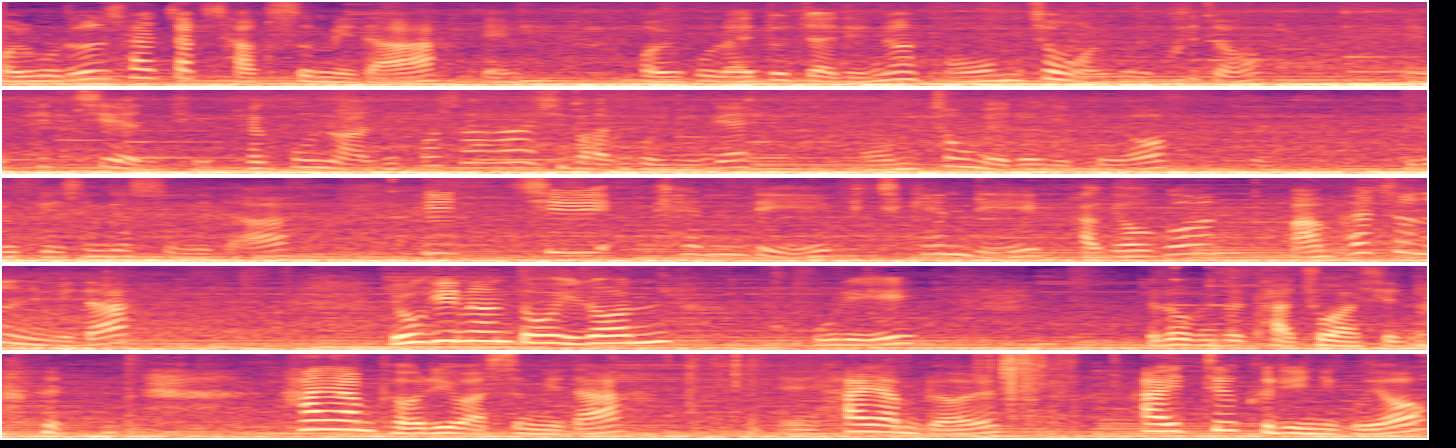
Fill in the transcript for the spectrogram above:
얼굴은 살짝 작습니다. 예, 얼굴 외두짜리는 엄청 얼굴이 크죠. 예, 피치앤티 백분은 아주 뽀사시 바르고 있는 게 엄청 매력 있고요. 예, 이렇게 생겼습니다. 피치 캔디, 피치 캔디 가격은 18,000원입니다. 여기는 또 이런 우리 여러분들 다 좋아하시는 하얀 별이 왔습니다. 예, 하얀 별, 하이트 그린이고요.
